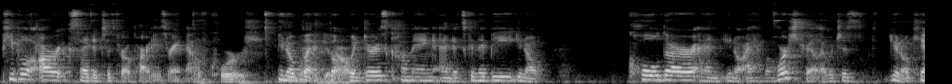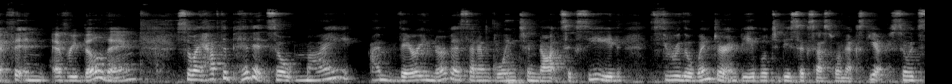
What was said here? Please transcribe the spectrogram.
people are excited to throw parties right now Of course. you know but but out. winter is coming and it's going to be you know colder and you know i have a horse trailer which is you know can't fit in every building so i have to pivot so my i'm very nervous that i'm going to not succeed through the winter and be able to be successful next year so it's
